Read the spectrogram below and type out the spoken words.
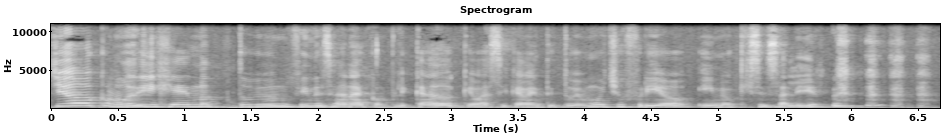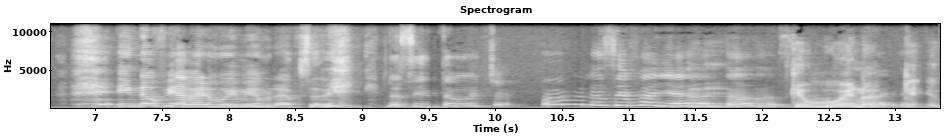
yo como dije, no tuve un fin de semana complicado, que básicamente tuve mucho frío y no quise salir. y no fui a ver Bohemian Rhapsody. Lo siento mucho. Oh, los he fallado a todos. Qué bueno. Eh,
